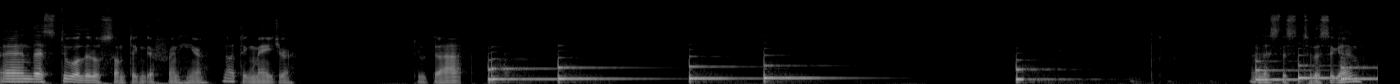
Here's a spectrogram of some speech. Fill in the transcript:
And let's do a little something different here. Nothing major. Do that again.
